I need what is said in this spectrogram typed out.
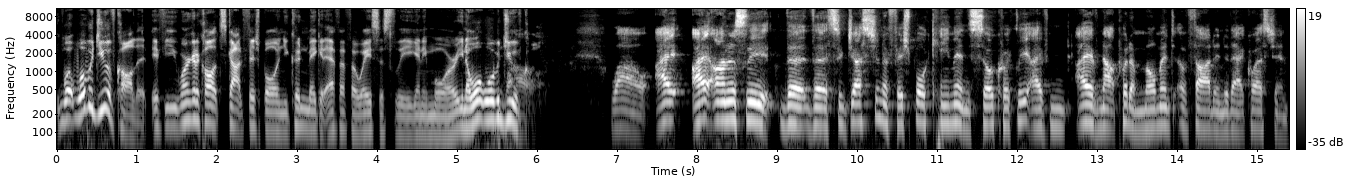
what what would you have called it if you weren't going to call it Scott Fishbowl and you couldn't make it FF Oasis League anymore? You know, what, what would you wow. have called? Wow, I I honestly the the suggestion of fishbowl came in so quickly. I've I have not put a moment of thought into that question.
